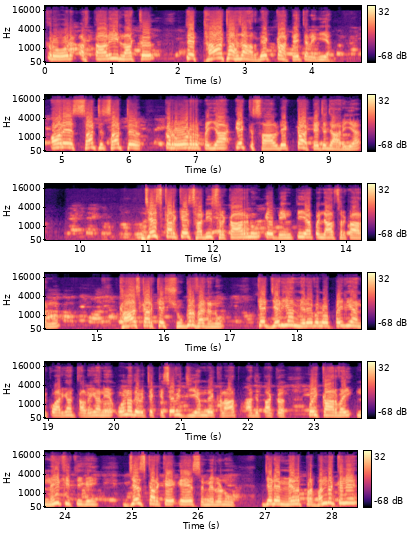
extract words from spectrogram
ਕਰੋੜ 48 ਲੱਖ ਤੇ 68 ਹਜ਼ਾਰ ਦੇ ਘਾਟੇ ਚਲੇ ਗਈ ਆ। ਔਰ ਇਹ 60 60 ਕਰੋੜ ਰੁਪਈਆ ਇੱਕ ਸਾਲ ਦੇ ਘਾਟੇ 'ਚ ਜਾ ਰਹੀ ਆ। ਜਿਸ ਕਰਕੇ ਸਾਡੀ ਸਰਕਾਰ ਨੂੰ ਇਹ ਬੇਨਤੀ ਆ, ਪੰਜਾਬ ਸਰਕਾਰ ਨੂੰ, ਖਾਸ ਕਰਕੇ ਸ਼ੂਗਰ ਫੈਡ ਨੂੰ ਕਿ ਜਿਹੜੀਆਂ ਮੇਰੇ ਵੱਲੋਂ ਪਹਿਲੀਆਂ ਇਨਕੁਆਰੀਆਂ ਚੱਲ ਰਹੀਆਂ ਨੇ, ਉਹਨਾਂ ਦੇ ਵਿੱਚ ਕਿਸੇ ਵੀ ਜੀਐਮ ਦੇ ਖਿਲਾਫ ਅੱਜ ਤੱਕ ਕੋਈ ਕਾਰਵਾਈ ਨਹੀਂ ਕੀਤੀ ਗਈ। ਜਿਸ ਕਰਕੇ ਇਸ ਮਿਲ ਨੂੰ ਜਿਹੜੇ ਮਿਲ ਪ੍ਰਬੰਧਕ ਨੇ,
